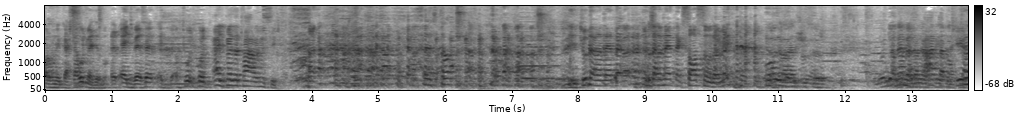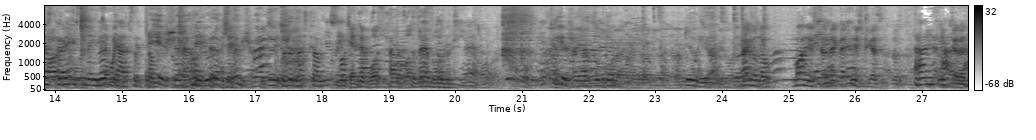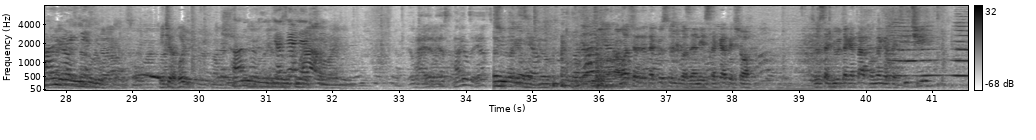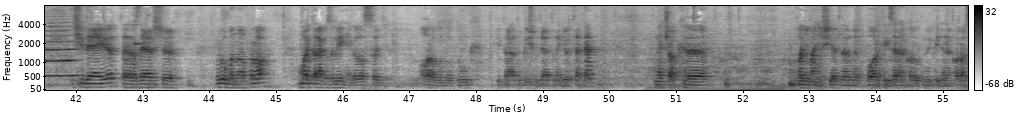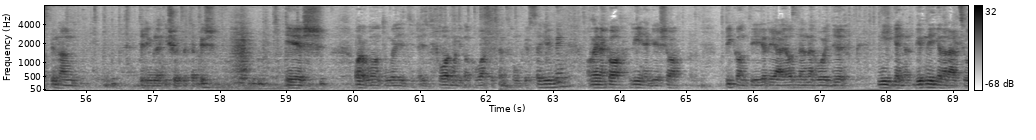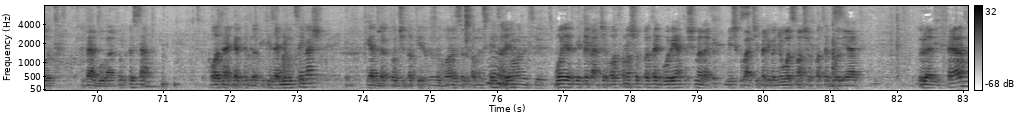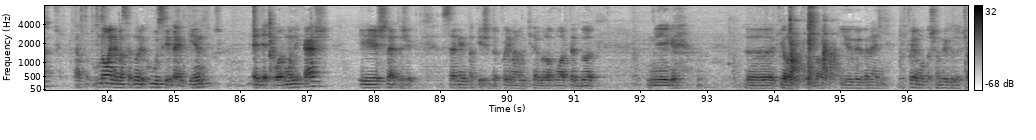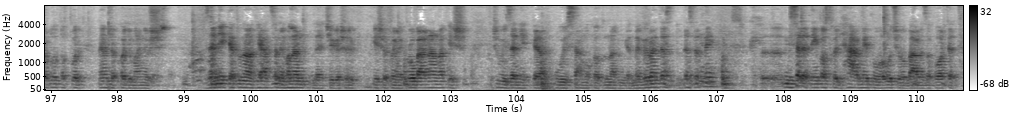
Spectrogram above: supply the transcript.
harmonikásnál? Hogy megy ez? Egy vezet? Egy, hogy, hogy? Egy vezet, három iszik. Ezt a, És utána mentek, utána mentek Szaszonra, mi? Nem ez általában két ezt a harmadik. részt még nem játszottam. Péter. Tudom, azt a most basszus, játszottál azt az Ebdurus. Szívesen játszottam, Tóri játszottam. Megmondom, néztem meg, mert nézd meg ezt a Hány, hány, hányra indulunk? Micsoda, hogy? Hányra indulunk? Nagy szeretettel köszönjük a zenészeket és a, az összegyűlteket. Látom, rengeteg kicsi, és ide eljött erre az első próba napra. A mai találkozó lényeg az, hogy arra gondoltunk, kitaláltunk ismételten egy ötletet. Ne csak uh, hagyományos értelemben parti zenekarok működjenek Arasztin, hanem tegyünk bele kis ötletet is. És arra gondoltunk, hogy egy, egy harmadik kvartettet fogunk összehívni, amelynek a lényeg és a pikantériája az lenne, hogy négy, gener- négy generációt verbóváltunk össze. Kaltner Kerkezi, aki 18 éves, Gerber Toncsit, aki 30-39 Magyar Péter bácsi a 60-asok kategóriát, és Melek Miska bácsi pedig a 80-asok kategóriát öleli fel. Tehát majdnem azt mondani, hogy 20 évenként egy-egy harmonikás, és lehetőség szerint a későbbiek folyamán, hogyha ebből a kvartettből még ö, kialakítod a jövőben egy, folyamatosan működő csapatot, akkor nem csak hagyományos zenéket tudnának játszani, hanem lehetséges, hogy később folyamán próbálnának, és, és új zenékkel, új számokkal tudnak minket megörvendeztetni. Mi szeretnénk azt, hogy három hét múlva Locsolóbában ez a kvartett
